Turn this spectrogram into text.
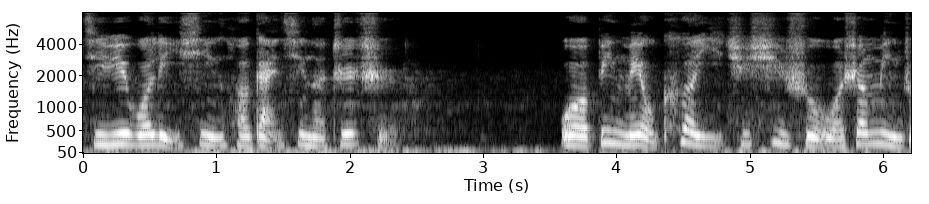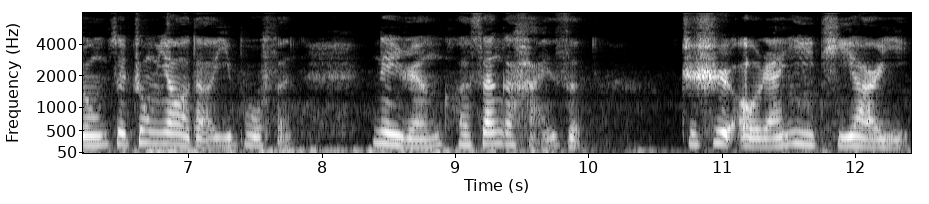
给予我理性和感性的支持。我并没有刻意去叙述我生命中最重要的一部分——那人和三个孩子，只是偶然一提而已。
